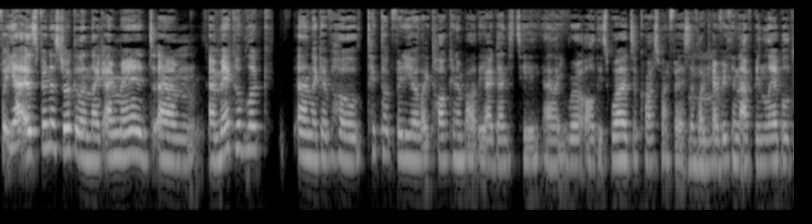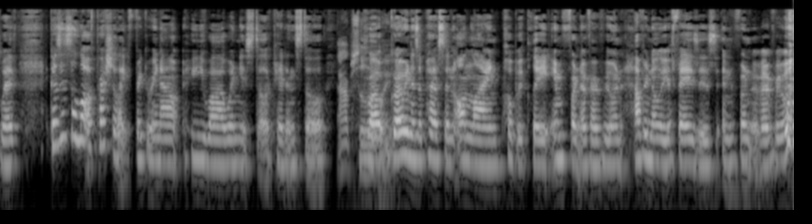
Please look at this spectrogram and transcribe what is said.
but yeah, it's been a struggle and like I made um a makeup look and like a whole TikTok video like talking about the identity. I like wrote all these words across my face of Mhm. like everything that I've been labeled with because it's a lot of pressure like figuring out who you are when you're still a kid and still Absolutely. growing as a person online publicly in front of everyone having all your phases in front of everyone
